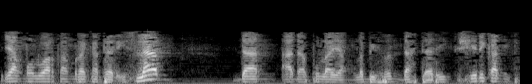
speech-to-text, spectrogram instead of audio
Yang mengeluarkan mereka dari Islam. Dan ada pula yang lebih rendah dari kesyirikan itu.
